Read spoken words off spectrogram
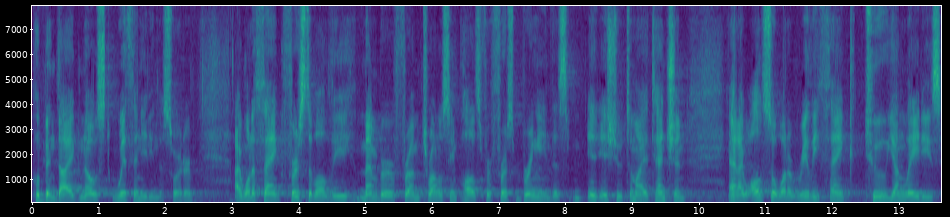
who've been diagnosed with an eating disorder. I want to thank, first of all, the member from Toronto St. Paul's for first bringing this issue to my attention. And I also want to really thank two young ladies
